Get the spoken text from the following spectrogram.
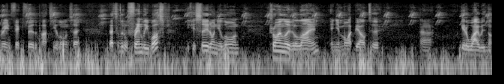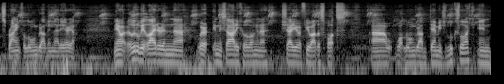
reinfect further parts of your lawn. So that's a little friendly wasp. If you see it on your lawn, try and leave it alone and you might be able to uh, get away with not spraying for lawn grub in that area. Now a little bit later in, uh, in this article I'm going to show you a few other spots uh, what lawn grub damage looks like and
